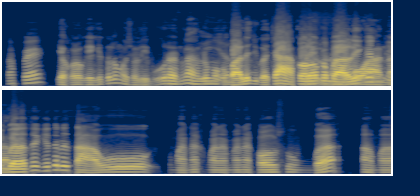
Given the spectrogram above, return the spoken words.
capek Ya kalau kayak gitu lu nggak usah liburan lah. Lu mau Iya. ke Bali juga capek. kalau ke Bali kan anak. ibaratnya kita udah tahu ke mana ke mana-mana kalau Sumba sama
